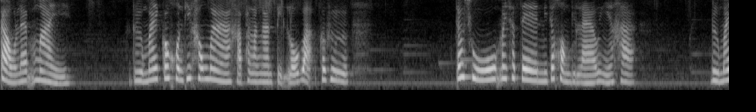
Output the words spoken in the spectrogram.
เก่าและใหม่ หรือไม่ก็คนที่เข้ามาค่ะ พลังงานติดลบอะ่ะก็คือ เจ้าชู้ไม่ชัดเจนมีเจ้าของอยู่แล้วอย่างเงี้ยค่ะหรือไม่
